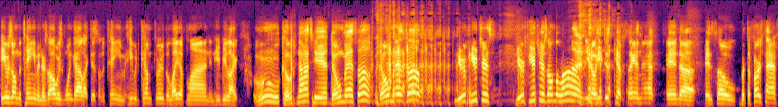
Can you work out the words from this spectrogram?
he was on the team, and there's always one guy like this on the team. He would come through the layup line, and he'd be like, "Ooh, Coach Knight's here. Don't mess up. Don't mess up. Your future's your future's on the line." You know, he just kept saying that, and uh, and so, but the first half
